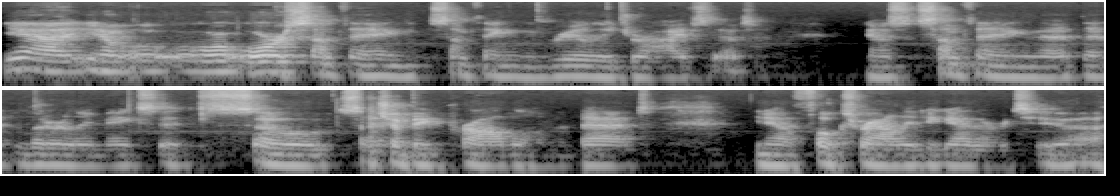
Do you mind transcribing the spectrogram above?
Yeah, you know, or, or something something really drives it. You know, something that that literally makes it so such a big problem that you know folks rally together to uh,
